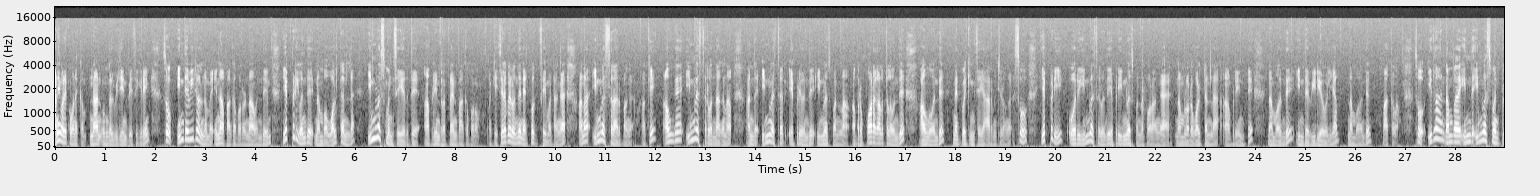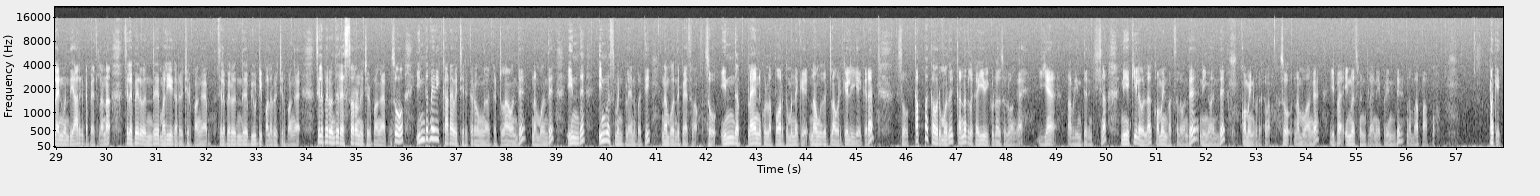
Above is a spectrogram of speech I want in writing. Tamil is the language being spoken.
அனைவருக்கும் வணக்கம். நான் உங்கள் விஜயன் பேசுகிறேன். ஸோ இந்த வீடியோவில் நம்ம என்ன பார்க்க போகிறோம்னா வந்து எப்படி வந்து நம்ம வால்டனில் இன்வெஸ்ட்மெண்ட் செய்கிறது அப்படின்ற பிளான் பார்க்க போகிறோம் ஓகே சில பேர் வந்து நெட்வொர்க் செய்ய மாட்டாங்க. ஆனால் இன்வெஸ்டராக இருப்பாங்க. ஓகே அவங்க இன்வெஸ்டர் வந்தாங்கன்னா அந்த இன்வெஸ்டர் எப்படி வந்து இன்வெஸ்ட் பண்ணலாம்? அப்புறம் போகிற காலத்தில் வந்து அவங்க வந்து நெட்வொர்க்கிங் செய்ய ஆரம்பிச்சிருவாங்க. ஸோ எப்படி ஒரு இன்வெஸ்டர் வந்து எப்படி இன்வெஸ்ட் பண்ண போகிறாங்க நம்மளோட வால்டனில் அப்படின்ட்டு நம்ம வந்து இந்த வீடியோ வழியாக நம்ம வந்து பார்க்கலாம். ஸோ இதெல்லாம் நம்ம இந்த இன்வெஸ்ட்மெண்ட் பிளான் வந்து யார்கிட்ட பேசலாம்னா சில பேர் வந்து மளிகை கடை வச்சுருப்பாங்க சில பேர் வந்து பியூட்டி பார்லர் வச்சுருப்பாங்க சில பேர் வந்து ரெஸ்டாரண்ட் வச்சுருப்பாங்க. ஸோ இந்தமாரி கடை வச்சுருக்கிறவங்க கிட்டலாம் வந்து நம்ம வந்து இந்த இன்வெஸ்ட்மெண்ட் பிளானை பற்றி நம்ம வந்து பேசலாம். ஸோ இந்த பிளானுக்குள்ளே போகிறது முன்னுக்கு நான் உங்ககிட்டலாம் ஒரு கேள்வி கேட்குறேன். ஸோ கப்பை கவரும் போது கன்னத்தில் கை வைக்கூடாது சொல்லுவாங்க. ஏன் அப்படின்னு தெரிஞ்சிச்சுன்னா நீங்கள் கீழே உள்ள காமெண்ட் பாக்ஸில் வந்து நீங்கள் வந்து காமெண்ட் கொடுக்கலாம். ஸோ நம்ம வாங்க இப்போ இன்வெஸ்ட்மெண்ட் பிளான் எப்படின்ட்டு நம்ம பார்ப்போம். ஓகே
